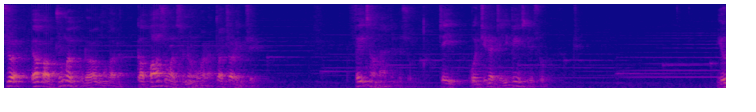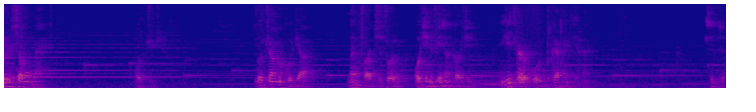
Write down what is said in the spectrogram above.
就要搞中国古代文化的。搞巴蜀文化、成都文化的到这里去，非常难这个书。这我觉得这一辈子的书，有人向我买，我拒绝。我捐给国家，能发起作用，我心里非常高兴。一点儿我不感到遗憾，是不是？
